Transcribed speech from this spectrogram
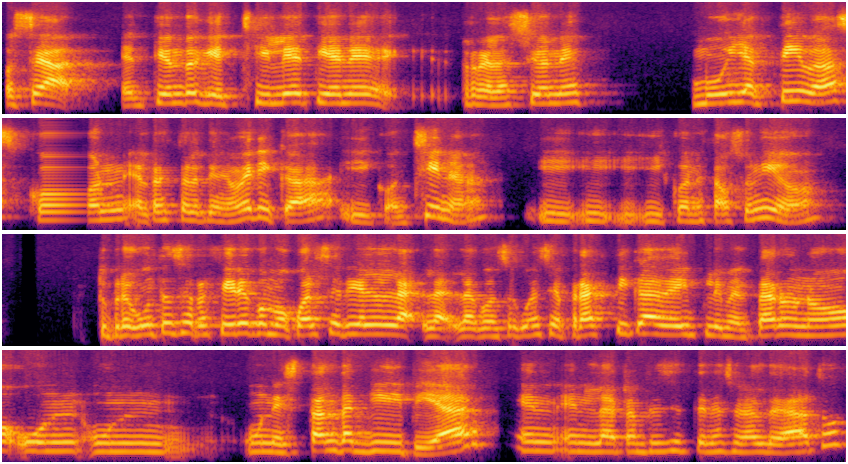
O sea, entiendo que Chile tiene relaciones muy activas con el resto de Latinoamérica y con China y, y, y con Estados Unidos. Tu pregunta se refiere como cuál sería la, la, la consecuencia práctica de implementar o no un, un, un estándar GDPR en, en, la transferencia internacional de datos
